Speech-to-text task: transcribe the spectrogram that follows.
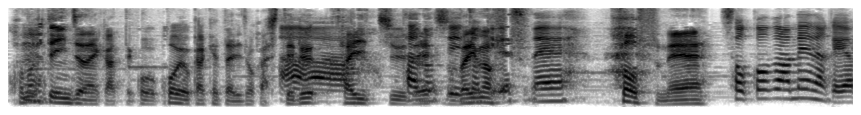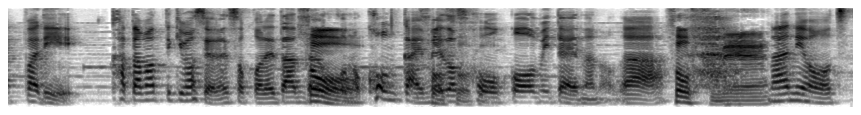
この人いいんじゃないかってこう声をかけたりとかしてる最中でございます。時ですね。そうっすね。そこがね、なんかやっぱり固まってきますよね。そこでだんだんこの今回目指す方向みたいなのが、そうっすね。何をつ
